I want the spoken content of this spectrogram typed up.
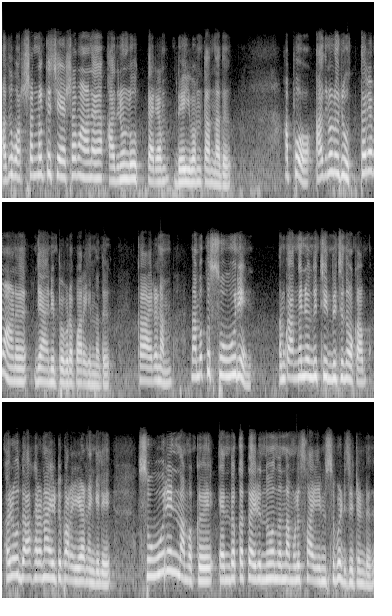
അത് വർഷങ്ങൾക്ക് ശേഷമാണ് അതിനുള്ള ഉത്തരം ദൈവം തന്നത്. അപ്പോൾ അതിനുള്ളൊരു ഉത്തരമാണ് ഞാനിപ്പോൾ ഇവിടെ പറയുന്നത്. കാരണം നമുക്ക് സൂര്യൻ നമുക്ക് അങ്ങനെ ഒന്ന് ചിന്തിച്ച് നോക്കാം. ഒരു ഉദാഹരണമായിട്ട് പറയുകയാണെങ്കിൽ സൂര്യൻ നമുക്ക് എന്തൊക്കെ തരുന്നു എന്ന് നമ്മൾ സയൻസ് പഠിച്ചിട്ടുണ്ട്.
